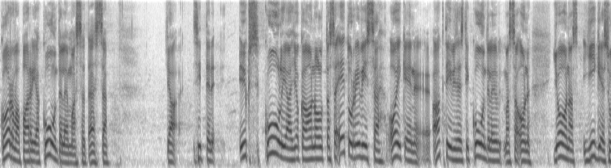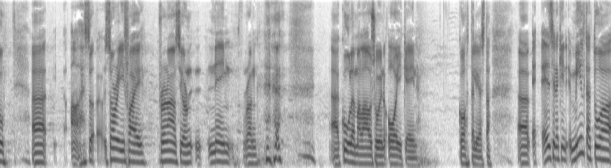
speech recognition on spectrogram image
korvaparia kuuntelemassa tässä. Ja sitten yksi kuulija, joka on ollut tässä eturivissä oikein aktiivisesti kuuntelemassa, on Joonas Jigesu. Uh, so, sorry if I pronounce your name wrong. Kuulemma lausuin oikein kohteliasta. Ensinnäkin, miltä tuo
